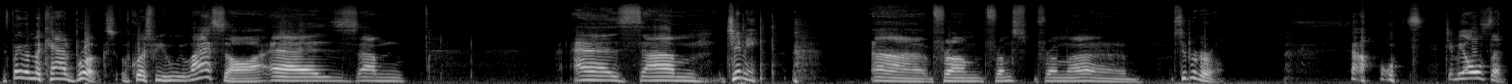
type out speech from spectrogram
is played by Mehcad Brooks. Of course, who we last saw as um, as um, Jimmy uh, from from from uh, Supergirl. Jimmy Olsen,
